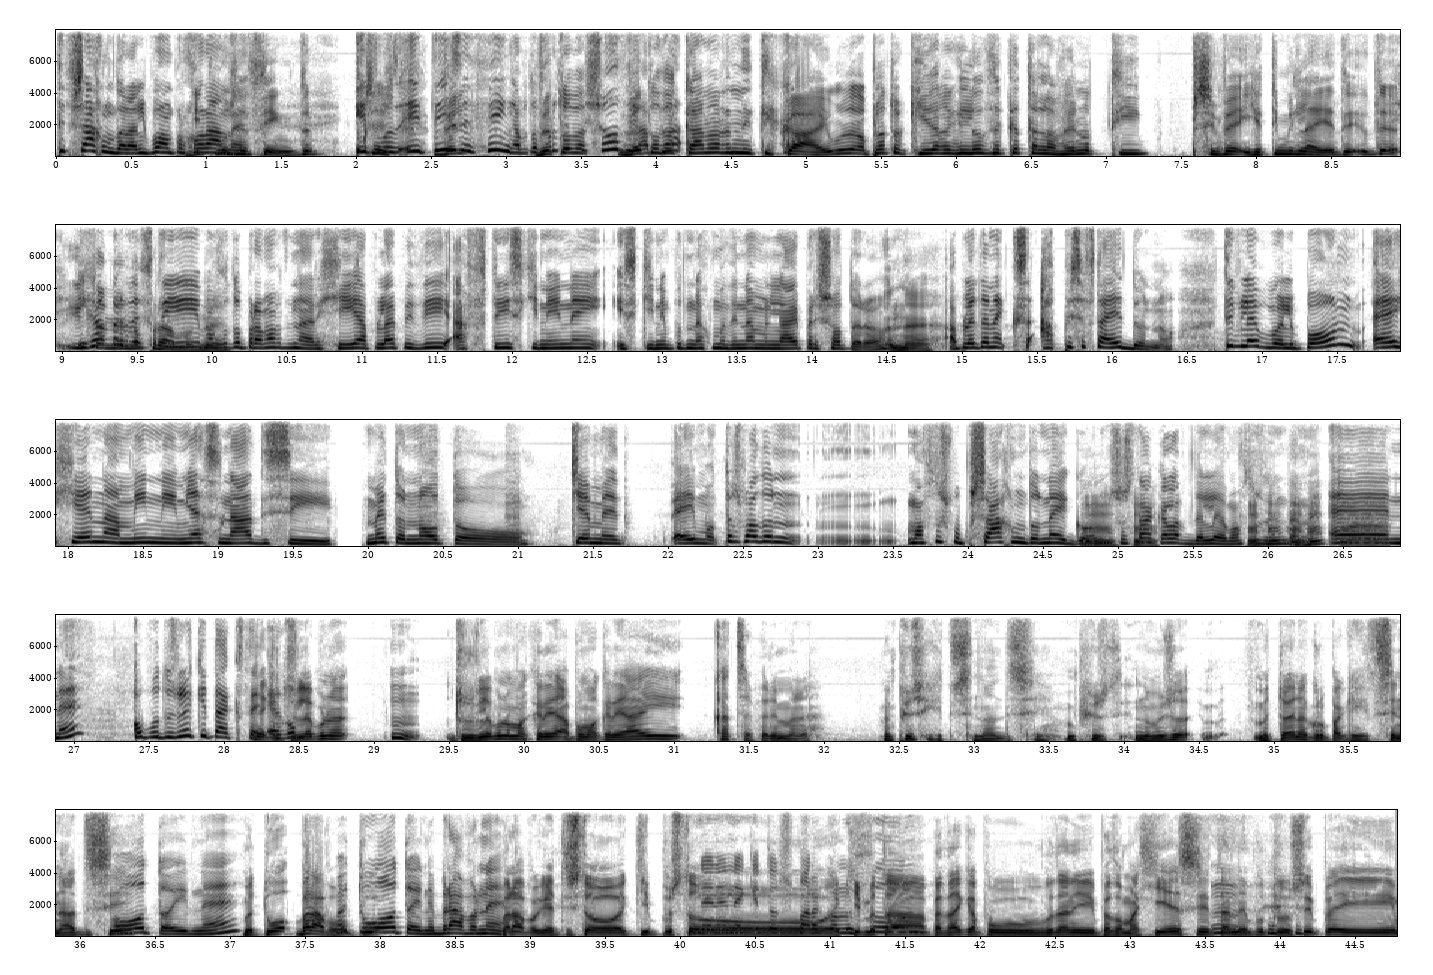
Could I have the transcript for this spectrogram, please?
Τι ψάχνω τώρα, λοιπόν, να It was προχωράμε. a thing. Δεν- It ξέρεις, was- it is δεν- a thing, από το δεν πρώτο δα- επεισόδιο, Δεν το είδα απλά- καν αρνητικά. Ήμουν- Απλά το κοίταγα και λέω δεν καταλαβαίνω τι συμβαίνει, γιατί μιλάει. γιατί- δεν- Είχα ήταν ένα μπερδευτεί πράγμα, με ναι. αυτό το πράγμα από την αρχή, απλά επειδή αυτή η σκηνή είναι η σκηνή που την έχουμε δει να μιλάει περισσότερο. Ναι. Απλά ήταν εξ- απίστευτα έντονο. Τι βλέπουμε λοιπόν, έχει ένα μίνι, μια συνάντηση με τον Νότο και με Έιμο. Τέλος πάντων, μ, με αυτούς που ψάχνουν τον Έγκον. Σωστά, καλά δεν τα λέω, με αυτού δεν ήταν. μμμ, Ε, ναι. Όπου τους λέω, κοιτάξτε. Ναι, και εγώ... τους βλέπουν, Μμ. τους βλέπουν μακριά, από μακριά ή... Κάτσε, περίμενε. Με ποιους έχει τη συνάντηση; Με ποιους, νομίζω με το ένα γκρουπάκι έχει τη συνάντηση. Ο Ότο είναι. Με του, μπράβο. Με του που- Ότο είναι, μπράβο, ναι. Μπράβο, γιατί στο, εκεί που στο, Ναι, ναι, ναι, και τους παρακολουθούν. εκεί με τα παιδάκια που ήταν οι παιδομαχίες ήταν που τους είπε η,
